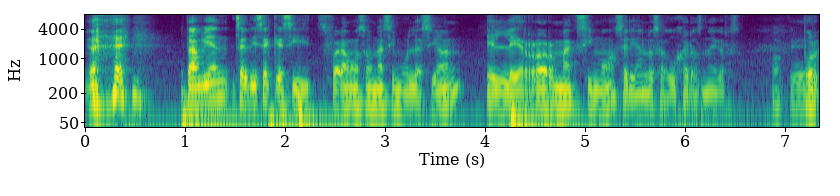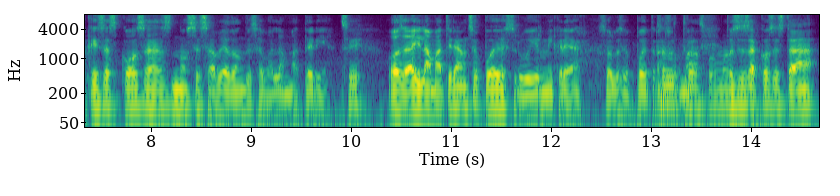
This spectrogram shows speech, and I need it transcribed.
también se dice que si fuéramos una simulación, el error máximo serían los agujeros negros. Porque esas cosas no se sabe a dónde se va la materia. Sí, O sea, y la materia no se puede destruir ni crear, solo se puede transformar. transformar. Entonces esa cosa está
